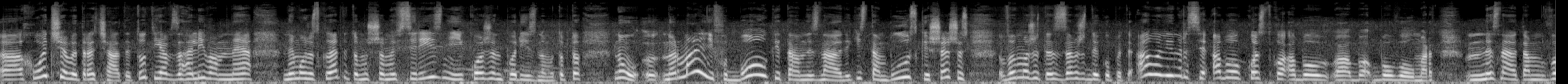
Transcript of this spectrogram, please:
е, хоче витрачати. Тут я взагалі вам не, не можу сказати, тому що ми всі різні і кожен по-різному. Тобто, ну е, нормальні футболки, там не знаю, якісь там блузки, ще щось. Ви можете завжди купити або в Вінерсі, або Костко, або або, або. Не знаю, там в,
